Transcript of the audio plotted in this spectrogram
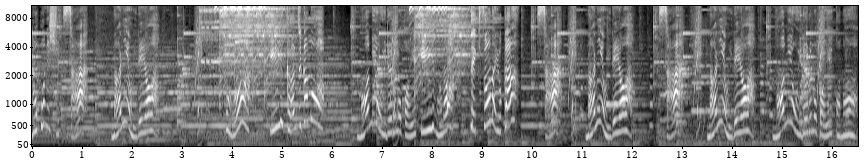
どこにしさあ何を入れよう。うわいい感じかも。何を入れるのがいいいいものできそうな予感さあ何を入れよう。さあ何を入れよう。何を入れるのがいいかな。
